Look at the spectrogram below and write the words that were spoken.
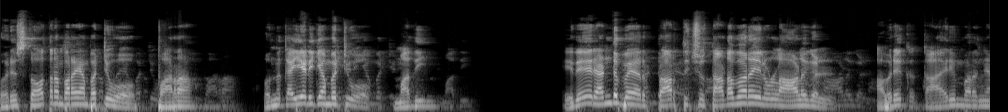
ഒരു സ്തോത്രം പറയാൻ പറ്റുമോ പറ. ഒന്ന് കൈയടിക്കാൻ പറ്റുമോ മതി. ഇതേ രണ്ടു പേർ പ്രാർത്ഥിച്ചു. തടവറയിലുള്ള ആളുകൾ അവർ കാര്യം പറഞ്ഞ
